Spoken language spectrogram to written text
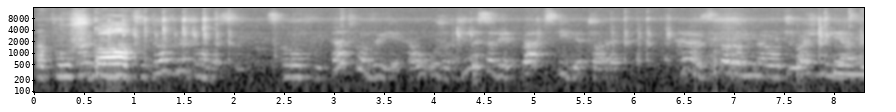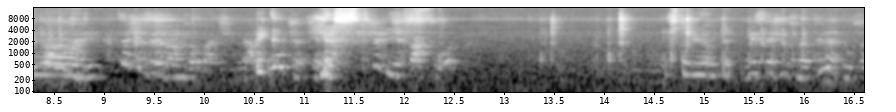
Babuszko. Ma cudowny pomysł. Skoro twój tatko wyjechał, urządzimy sobie babski wieczorek. Skoro nauczyłaś mnie jazdy kończej, chcę się zrewanżować. Nauczę cię. Jest, jest. Ustawiłam te... Jesteś już na tyle duża,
